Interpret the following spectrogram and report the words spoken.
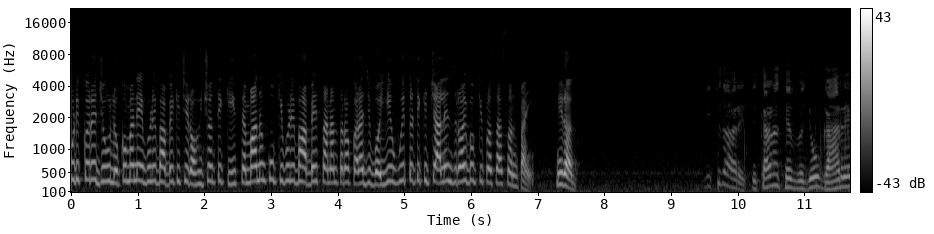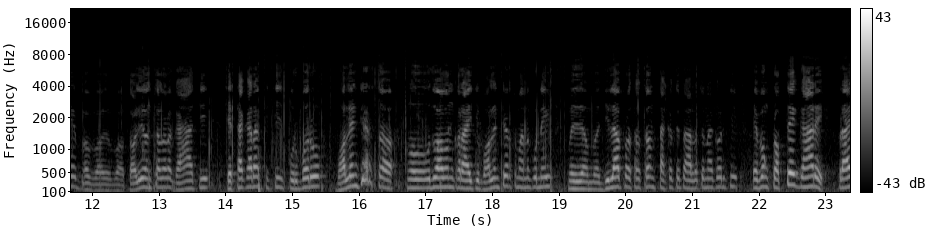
গুড়িকরে যে লোক মানে এভাবে ভাবে কিছু রয়েছেন কি সেমানকু কিভাবে ভাবে স্থানান্তর করা ইয়ে হুয়ে তো টিকে চ্যালেঞ্জ রহব কি প্রশাসন পাই নীরদ ନିଶ୍ଚିତ ଭାବରେ କାରଣ ସେ ଯେଉଁ ଗାଁରେ ତଳି ଅଞ୍ଚଳର ଗାଁ ଅଛି ସେଠାକାର କିଛି ପୂର୍ବରୁ ଭଲେଣ୍ଟିୟର୍ସ ଉଦ୍ଭାବନ କରାଯାଇଛି ଭଲେଣ୍ଟିୟର୍ସ ମାନଙ୍କୁ ନେଇ ଜିଲ୍ଲା ପ୍ରଶାସନ ତାଙ୍କ ସହିତ ଆଲୋଚନା କରିଛି ଏବଂ ପ୍ରତ୍ୟେକ ଗାଁରେ ପ୍ରାୟ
